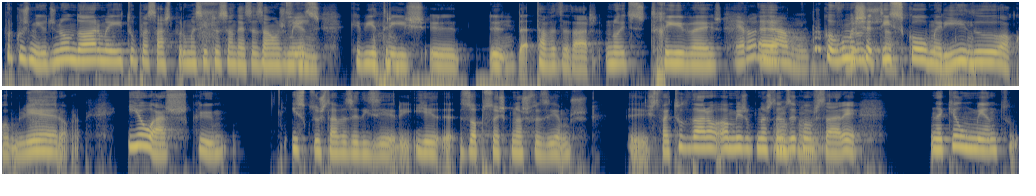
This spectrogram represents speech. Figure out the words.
porque os miúdos não dormem e tu passaste por uma situação dessas há uns Sim. meses que a Beatriz eh, estavas a dar noites terríveis. Era o ah, diabo. porque houve uma Bruxa. chatice com o marido ou com a mulher. ou. E eu acho que isso que tu estavas a dizer e as opções que nós fazemos, eh, isto vai tudo dar ao, ao mesmo que nós estamos a Uhum. conversar. É naquele momento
